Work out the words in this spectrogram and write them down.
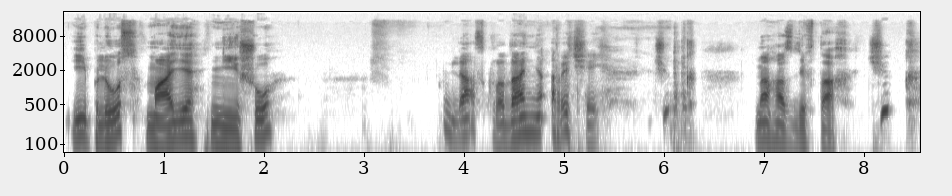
І плюс має нішу для складання речей. Чик. На газліфтах. Чик.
